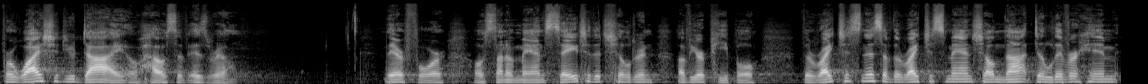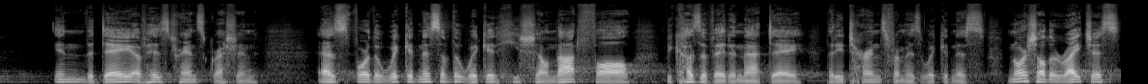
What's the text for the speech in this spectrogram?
for why should you die, O house of Israel? Therefore, O Son of Man, say to the children of your people, The righteousness of the righteous man shall not deliver him in the day of his transgression. As for the wickedness of the wicked, he shall not fall because of it in that day that he turns from his wickedness, nor shall the righteous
